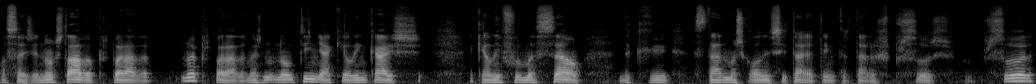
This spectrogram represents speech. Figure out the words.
ou seja, não estava preparada, não é preparada, mas não, tinha aquele encaixe, aquela informação de que se está numa escola universitária tem que tratar os professores por professor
